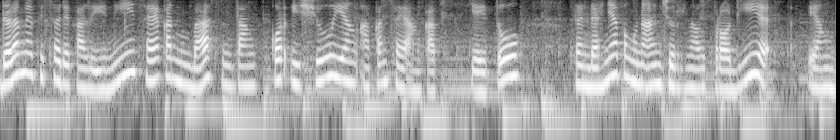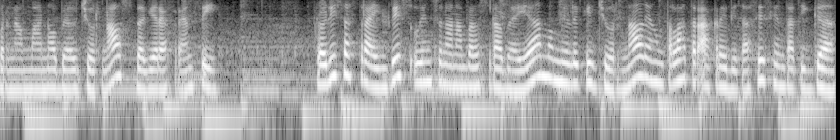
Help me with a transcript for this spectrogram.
Dalam episode kali ini, saya akan membahas tentang core issue yang akan saya angkat, yaitu rendahnya penggunaan jurnal prodi yang bernama Nobel Journal sebagai referensi. Prodi Sastra Inggris UIN Sunan Ampel Surabaya memiliki jurnal yang telah terakreditasi Sinta 3,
